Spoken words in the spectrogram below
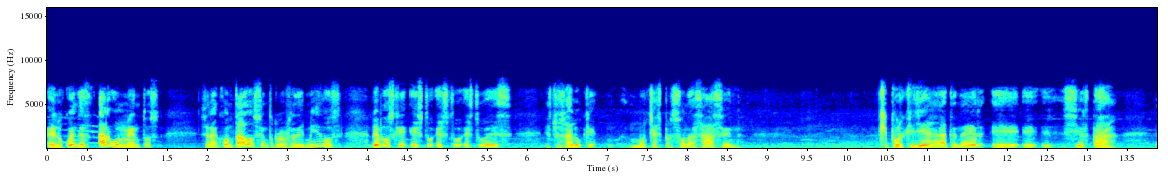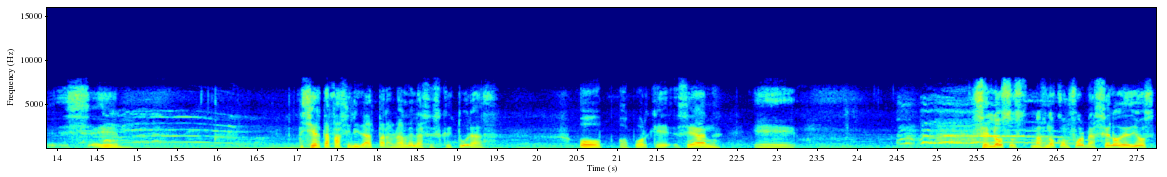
elocuentes argumentos, serán contados entre los redimidos. Vemos que esto, esto, esto, es, esto es algo que muchas personas hacen, que porque llegan a tener eh, eh, eh, cierta eh, cierta facilidad para hablar de las escrituras o, porque sean eh, celosos, mas no conforme a celo de Dios,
